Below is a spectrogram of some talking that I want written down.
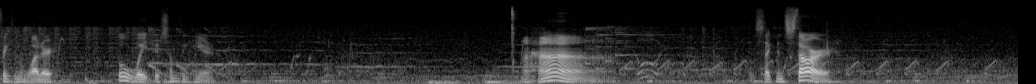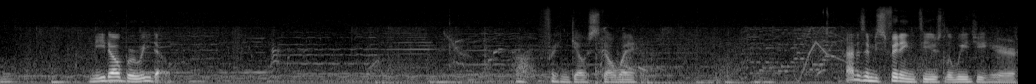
Freaking water. Oh, wait, there's something here. Aha! The second star. Nito Burrito. Oh, freaking ghost, go away. How does it be fitting to use Luigi here?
